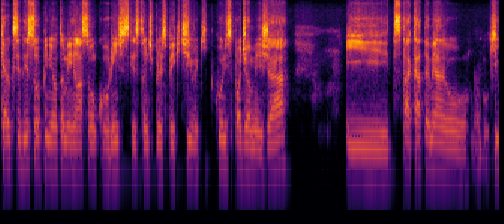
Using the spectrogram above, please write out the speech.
Quero que você dê sua opinião também em relação ao Corinthians, questão de perspectiva, o que o Corinthians pode almejar. E destacar também o, o que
